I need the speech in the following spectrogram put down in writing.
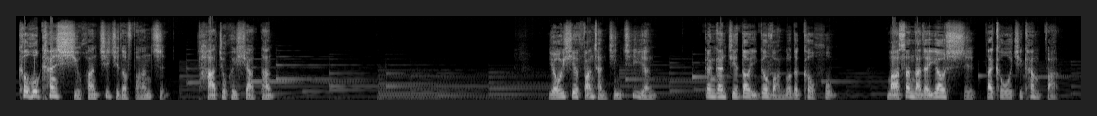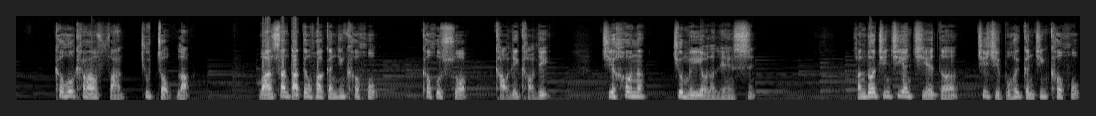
客户看喜欢自己的房子，他就会下单。有一些房产经纪人刚刚接到一个网络的客户，马上拿着钥匙带客户去看房，客户看完房就走了。晚上打电话跟进客户，客户说考虑考虑，之后呢就没有了联系。很多经纪人觉得自己不会跟进客户，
